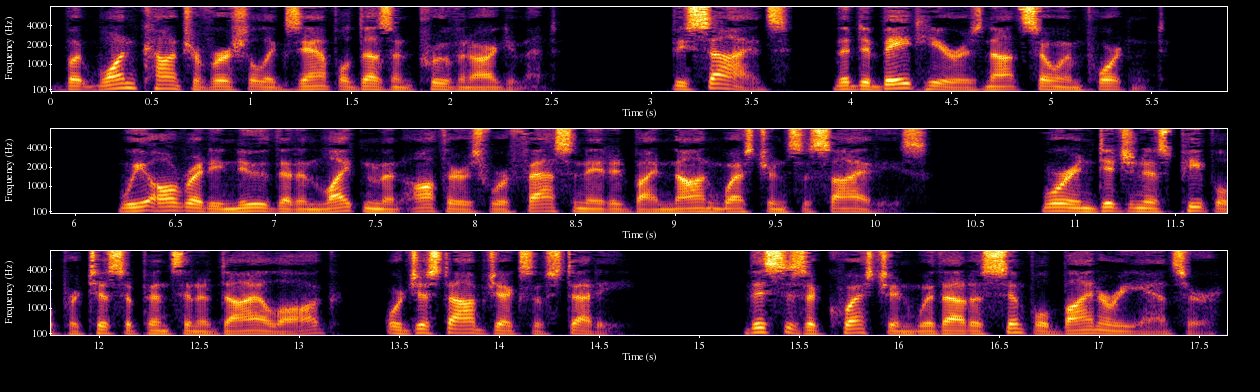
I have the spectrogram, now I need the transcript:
but one controversial example doesn't prove an argument. Besides, the debate here is not so important. We already knew that Enlightenment authors were fascinated by non Western societies. Were indigenous people participants in a dialogue, or just objects of study? This is a question without a simple binary answer,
